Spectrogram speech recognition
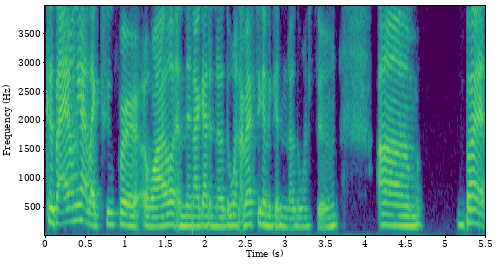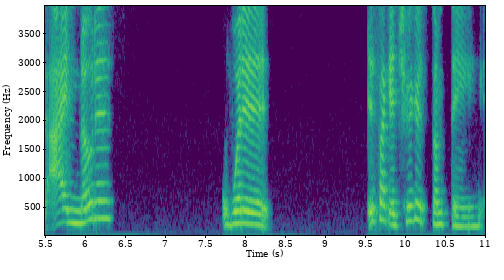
because I only had like two for a while, and then I got another one. I'm actually going to get another one soon. Um, but I notice what it it's like it triggers something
